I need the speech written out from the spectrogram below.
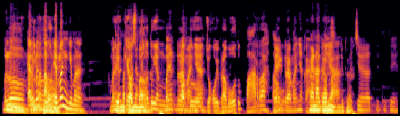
Belum. Eh, lima Emang, tahun. emang gimana? Kemarin kan chaos banget lalu. tuh yang Banyak dramanya. waktu Jokowi Prabowo tuh parah tau. Banyak dramanya kan. Main agama iya. gitu. Macet itu tuh ya.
